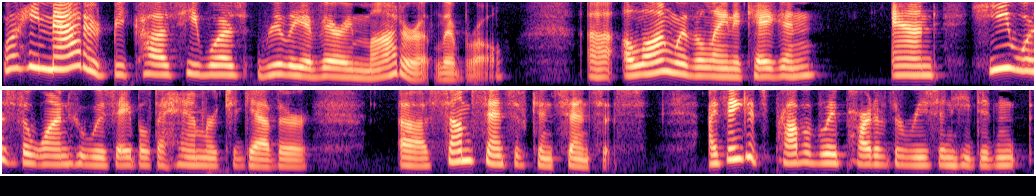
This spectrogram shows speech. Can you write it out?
Well, he mattered because he was really a very moderate liberal. Uh, along with Elena Kagan, and he was the one who was able to hammer together uh, some sense of consensus. I think it's probably part of the reason he didn't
